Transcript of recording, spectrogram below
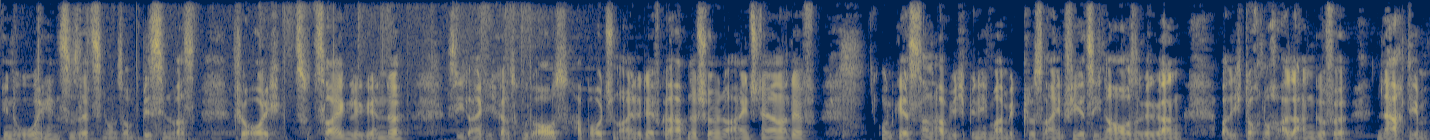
in Ruhe hinzusetzen und so ein bisschen was für euch zu zeigen. Legende Sieht eigentlich ganz gut aus. Habe heute schon eine Dev gehabt, eine schöne Einsterner Dev. und gestern habe ich, bin ich mal mit plus 41 nach Hause gegangen, weil ich doch noch alle Angriffe nach dem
